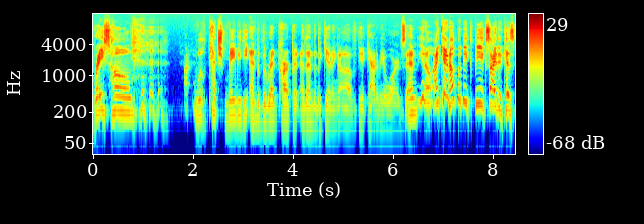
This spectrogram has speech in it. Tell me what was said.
Race home. we'll catch maybe the end of the red carpet and then the beginning of the Academy Awards. And, you know, I can't help but be excited because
